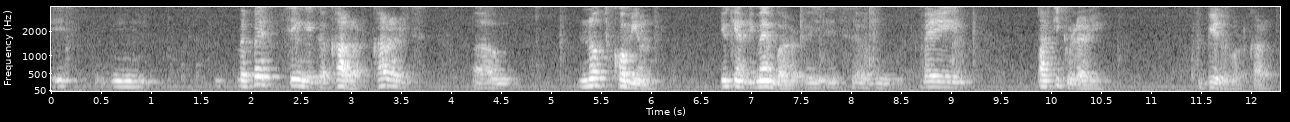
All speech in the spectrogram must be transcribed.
It's mm, the best thing is the color. Color is um, not common. You can remember it's um, very particularly beautiful color.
